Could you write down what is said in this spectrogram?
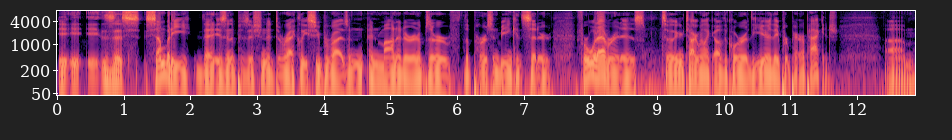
is this somebody that is in a position to directly supervise and, and monitor and observe the person being considered for whatever it is? So you're talking about like of the quarter of the year, they prepare a package. Um,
